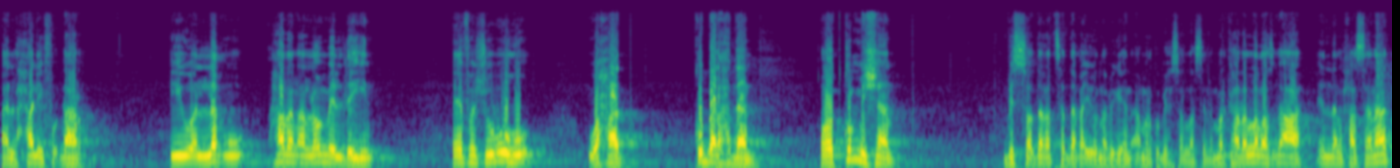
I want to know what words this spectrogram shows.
alxalifu dhaar iyo wallaqwu hadal aan loo meeldayin ee fashubuuhu waxaad ku baraxdaan ood ku mishaan bisadaqat sadaqa ayuu nabigeena amar ku bixi sal slm marka hadalladaas dhaca ina alxasanaat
